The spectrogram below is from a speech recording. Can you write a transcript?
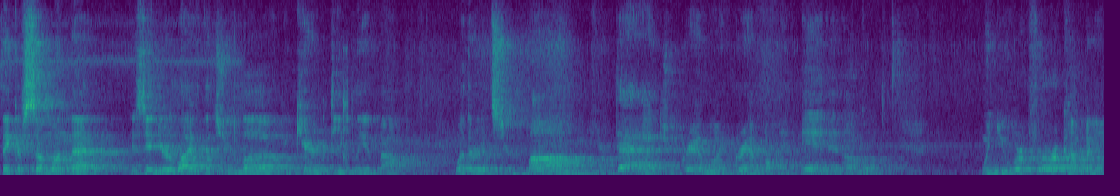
Think of someone that is in your life that you love and care deeply about, whether it's your mom, your dad, your grandma, your grandpa, and aunt and uncle. When you work for our company,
